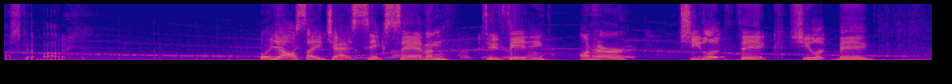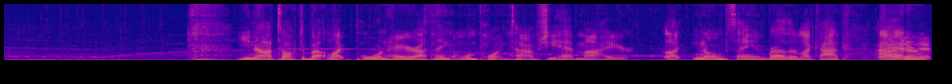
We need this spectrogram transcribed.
Let's go, Bobby. What y'all say, chat? Six seven, two fifty on her. She looked thick. She looked big. You know, I talked about like pouring hair. I think at one point in time she had my hair. Like, you know what I'm saying, brother? Like I, I had her.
